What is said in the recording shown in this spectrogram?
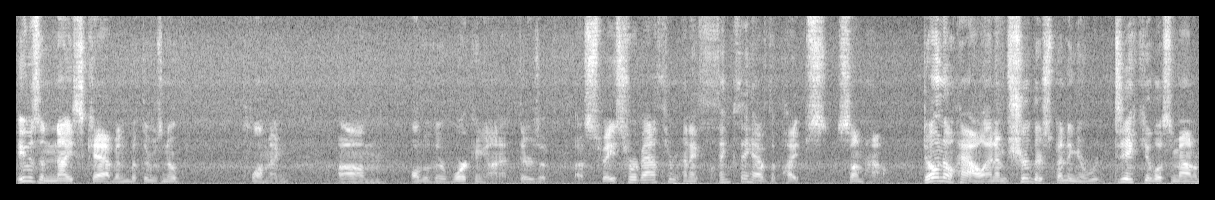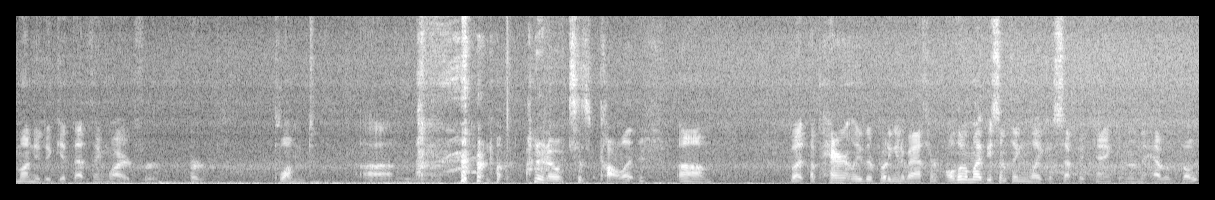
it was a nice cabin, but there was no plumbing. Um, although they're working on it. There's a, a space for a bathroom, and I think they have the pipes somehow. Don't know how, and I'm sure they're spending a ridiculous amount of money to get that thing wired for or plumbed. Uh, I don't know. I don't know what to call it. Um, but apparently they're putting in a bathroom. Although it might be something like a septic tank, and then they have a boat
